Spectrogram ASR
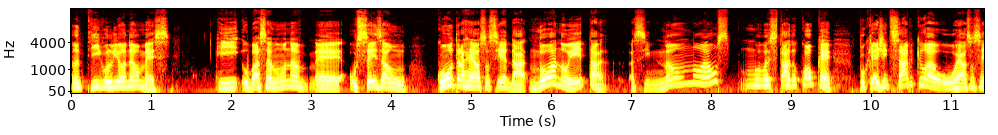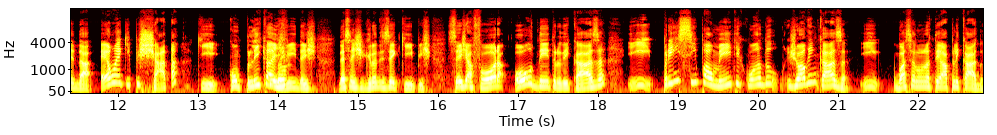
antigo Lionel Messi. E o Barcelona, é, o 6 a 1 contra a Real Sociedade no Anoeta, assim, não, não é um, um resultado qualquer. Porque a gente sabe que o, o Real Sociedade é uma equipe chata, que complica as vidas dessas grandes equipes, seja fora ou dentro de casa, e principalmente quando joga em casa. E o Barcelona ter aplicado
